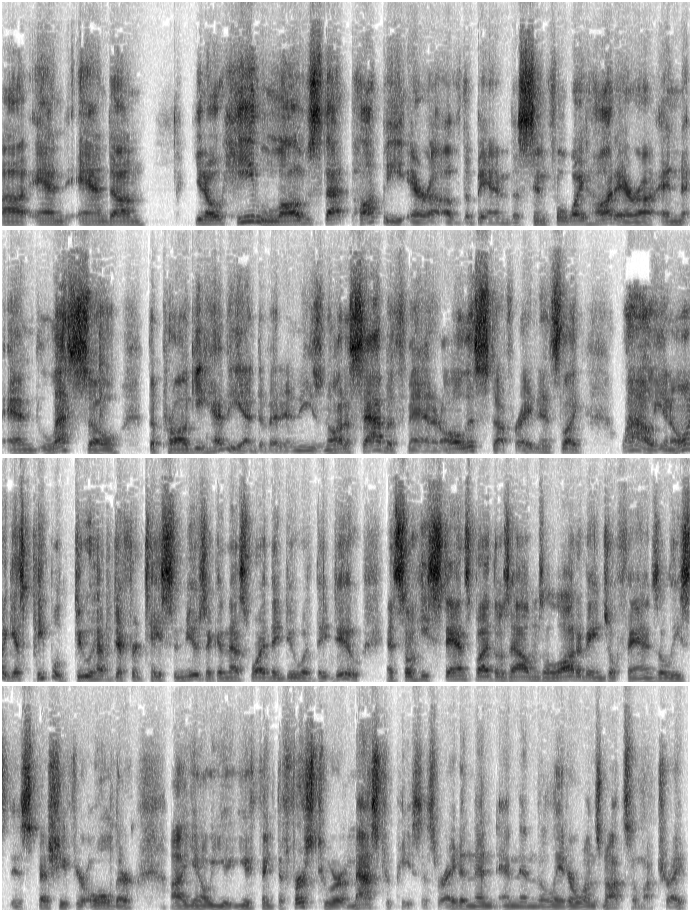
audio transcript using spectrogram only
uh, and and um, you know he loves that poppy era of the band, the sinful white hot era, and and less so the proggy heavy end of it. And he's not a Sabbath fan and all this stuff, right? And it's like, wow, you know, I guess people do have different tastes in music, and that's why they do what they do. And so he stands by those albums. A lot of Angel fans, at least, especially if you're older, uh, you know, you you think the first two are masterpieces, right? And then and then the later ones not so much, right?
